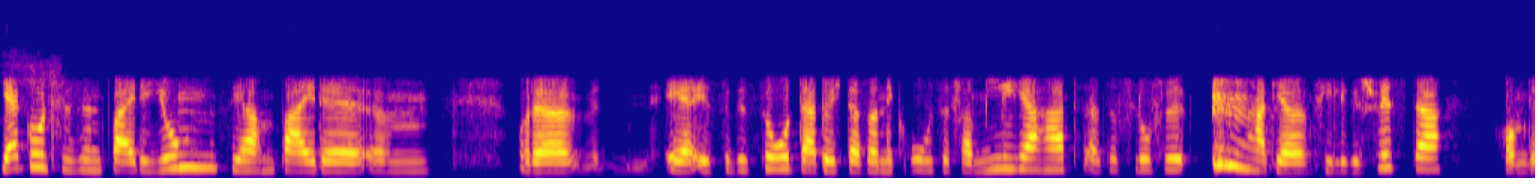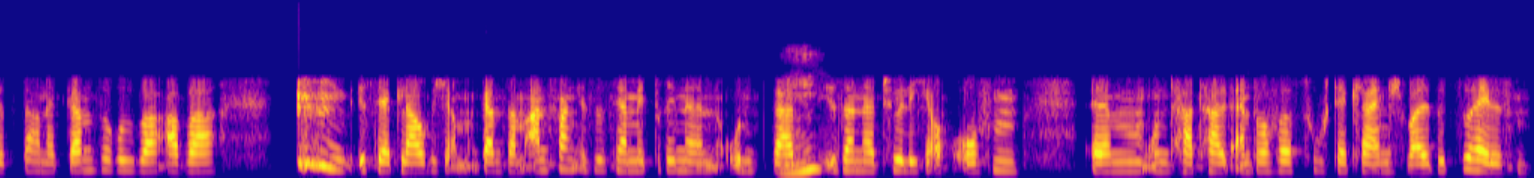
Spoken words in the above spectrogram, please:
Ja gut, sie sind beide jung, sie haben beide ähm, oder er ist sowieso dadurch, dass er eine große Familie hat, also Fluffel hat ja viele Geschwister, kommt jetzt da nicht ganz so rüber, aber ist ja, glaube ich, am, ganz am Anfang ist es ja mit drinnen und da mhm. ist er natürlich auch offen ähm, und hat halt einfach versucht, der kleinen Schwalbe zu helfen.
